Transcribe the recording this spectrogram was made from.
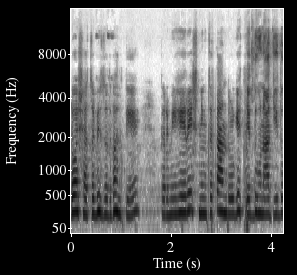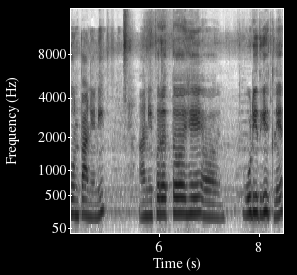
डोशाचं भिजत घालते. तर मी हे रेशनिंगचं तांदूळ घेतले धुवून आधी दोन पाण्याने. आणि परत हे अ, उडीद घेतलेत.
